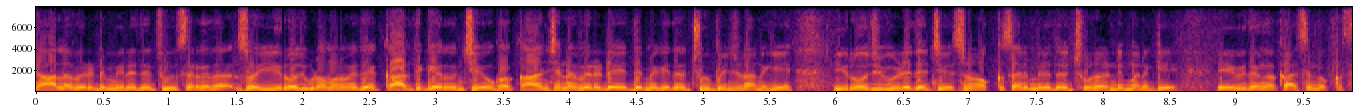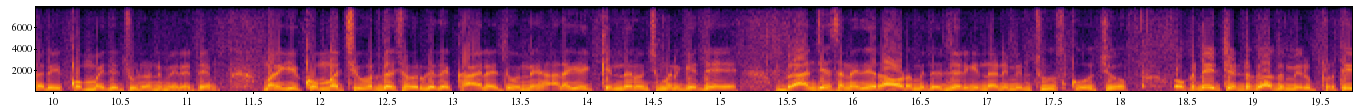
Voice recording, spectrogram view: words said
చాలా వెరైటీ మీరైతే చూశారు కదా. సో ఈ రోజు కూడా మనమైతే కార్తికేయ నుంచి ఒక కాంచన వెరైటీ అయితే మీకైతే చూపించడానికి ఈ రోజు చేసిన ఒక్కసారి మీరైతే చూడండి మనకి ఏ విధంగా కాసింది ఒక్కసారి కొమ్మ అయితే చూడండి మీరైతే. మనకి కొమ్మ చివరి దశ వరకు అయితే కాయలు అయితే ఉన్నాయి. అలాగే కింద నుంచి మనకైతే బ్రాంచెస్ అనేది రావడం అయితే జరిగిందండి. మీరు చూసుకోవచ్చు. ఒకటే చెట్టు కాదు మీరు ప్రతి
